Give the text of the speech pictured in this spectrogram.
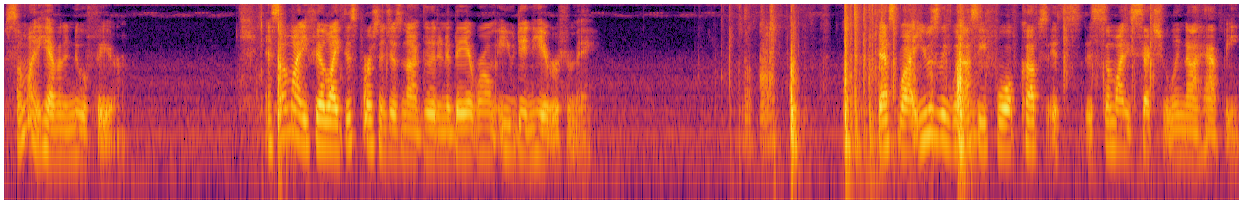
Somebody having a new affair. And somebody feel like this person's just not good in the bedroom. You didn't hear it from me. That's why usually when I see Four of Cups, it's, it's somebody sexually not happy.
